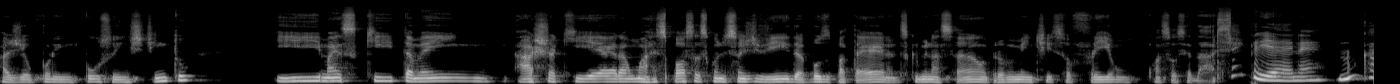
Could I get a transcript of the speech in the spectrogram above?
agiu por impulso e instinto, e mas que também acha que era uma resposta às condições de vida, abuso paterno, discriminação, e provavelmente sofriam com a sociedade. sempre é, né? Nunca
